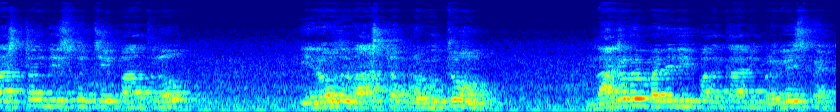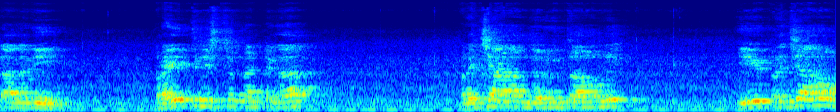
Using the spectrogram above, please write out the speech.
నష్టం తీసుకొచ్చే పాత్రలో ఈరోజు రాష్ట్ర ప్రభుత్వం నగదు బదిలీ పథకాన్ని ప్రవేశపెట్టాలని ప్రయత్నిస్తున్నట్టుగా ప్రచారం జరుగుతూ ఉంది. ఈ ప్రచారం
